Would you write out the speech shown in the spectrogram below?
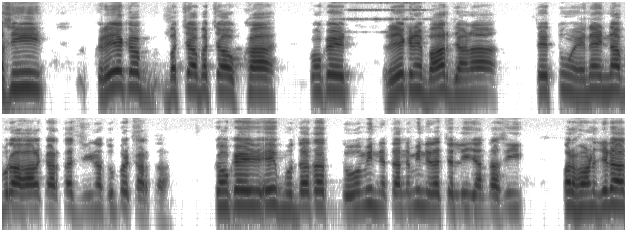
ਅਸੀਂ ਹਰੇਕ ਬੱਚਾ ਬੱਚਾ ਔਖਾ, ਕਿਉਂਕਿ ਹਰੇਕ ਨੇ ਬਾਹਰ ਜਾਣਾ ਤੇ ਧੂਏ ਨੇ ਇੰਨਾ ਬੁਰਾ ਹਾਲ ਕਰਤਾ, ਜੀਣਾ ਦੁੱਭਰ ਕਰਤਾ। ਕਿਉਂਕਿ ਇਹ ਮੁੱਦਾ ਤਾਂ 2 ਮਹੀਨੇ 3 ਮਹੀਨੇ ਦਾ ਚੱਲੀ ਜਾਂਦਾ ਸੀ। ਪਰ ਹੁਣ ਜਿਹੜਾ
